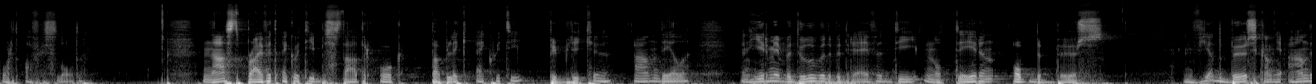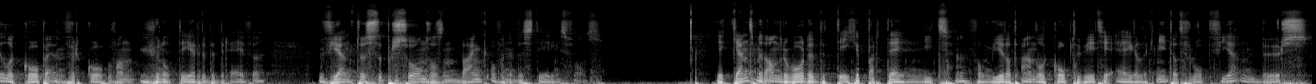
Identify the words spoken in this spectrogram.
wordt afgesloten. Naast private equity bestaat er ook public equity, publieke aandelen. En hiermee bedoelen we de bedrijven die noteren op de beurs. En via de beurs kan je aandelen kopen en verkopen van genoteerde bedrijven via een tussenpersoon zoals een bank of een investeringsfonds. Je kent met andere woorden de tegenpartij niet. Van wie je dat aandeel koopt, weet je eigenlijk niet. Dat verloopt via een beurs.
